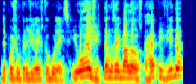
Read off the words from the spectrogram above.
depois de um período de grande turbulência. E hoje temos aí balanço da Rap Vida,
